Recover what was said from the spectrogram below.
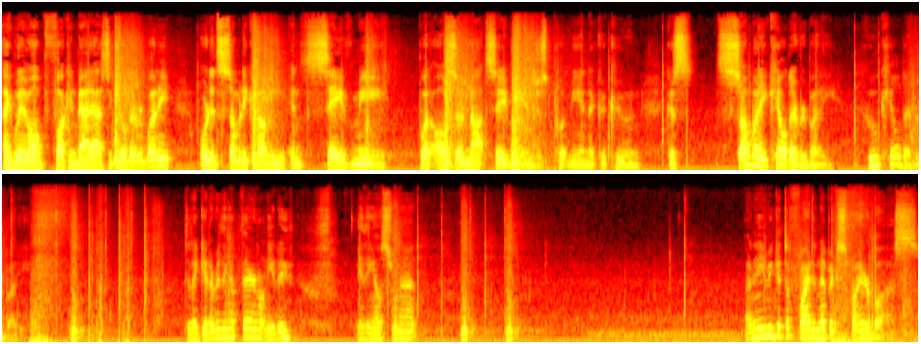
I went all fucking badass and killed everybody. Or did somebody come and save me, but also not save me and just put me in a cocoon? Because somebody killed everybody. Who killed everybody? Did I get everything up there? I don't need any, anything else from that. I didn't even get to fight an epic spider boss.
